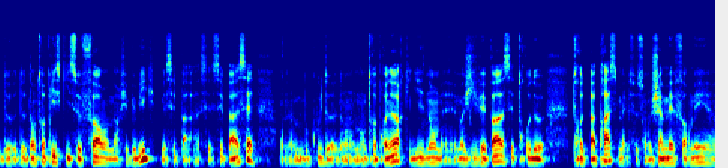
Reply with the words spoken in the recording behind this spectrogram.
de- d'entreprises qui se forment au marché public, mais c'est pas c'est, pas assez. On a beaucoup de- d'en- d'entrepreneurs qui disent non, mais moi j'y vais pas, c'est trop de trop de paperasse, mais elles se sont jamais formées euh,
